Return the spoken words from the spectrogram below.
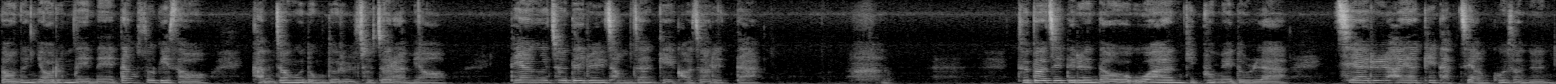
너는 여름 내내 땅속에서 감정의 농도를 조절하며 태양의 초대를 점잖게 거절했다. 두더지들은 너의 우아한 기품에 놀라 치아를 하얗게 닦지 않고서는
